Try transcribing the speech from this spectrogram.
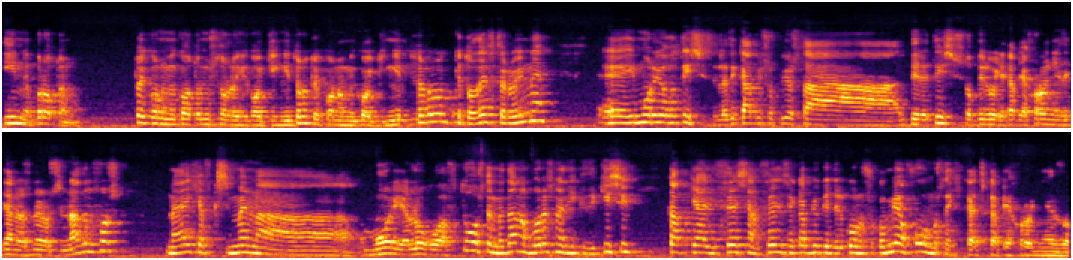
είναι πρώτον το οικονομικό, το μισθολογικό κίνητρο, το οικονομικό κίνητρο και το δεύτερο είναι ε, οι μοριοδοτήσεις. Δηλαδή, κάποιος ο οποίος θα υπηρετήσει στον πύργο για κάποια χρόνια, ειδικά ένας νέος συνάδελφος, να έχει αυξημένα μόρια λόγω αυτού, ώστε μετά να μπορέσει να διεκδικήσει κάποια άλλη θέση, αν θέλει, σε κάποιο κεντρικό νοσοκομείο, αφού όμως θα έχει κάτσει κάποια χρόνια εδώ.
